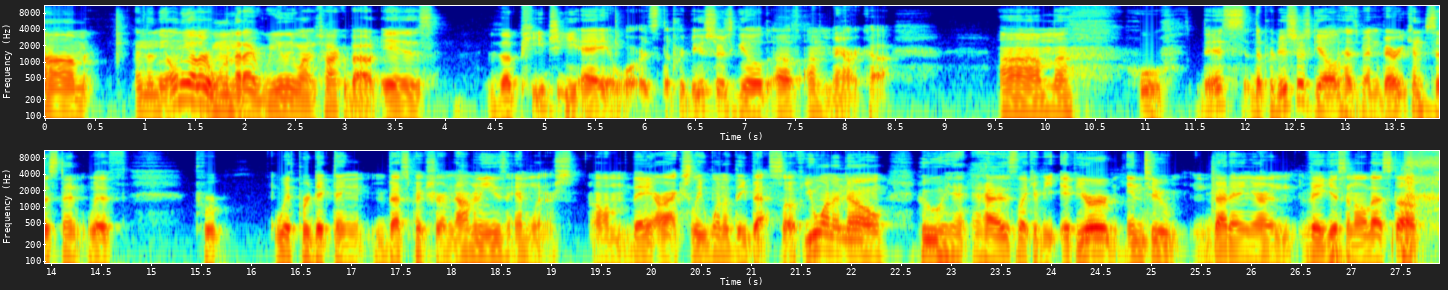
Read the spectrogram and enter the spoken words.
Um, and then the only other one that I really want to talk about is the PGA Awards, the Producers Guild of America. Um, whew, this the Producers Guild has been very consistent with. Pr- with predicting best picture nominees and winners. Um, they are actually one of the best. So if you want to know who has like if you, if you're into betting or in Vegas and all that stuff,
